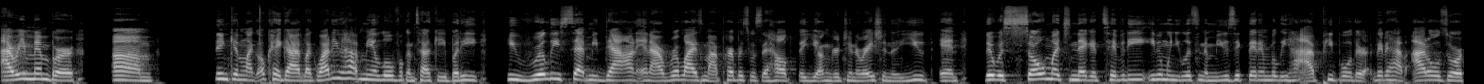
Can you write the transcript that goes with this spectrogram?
I remember um thinking like, okay, God, like, why do you have me in Louisville, Kentucky? But he he really set me down, and I realized my purpose was to help the younger generation, the youth. And there was so much negativity. Even when you listen to music, they didn't really have people. There, they didn't have idols or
